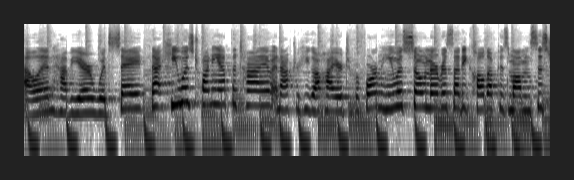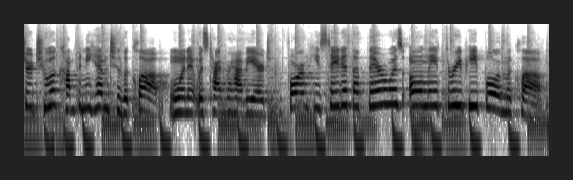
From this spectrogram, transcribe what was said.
Ellen, Javier would say that he was 20 at the time and after he got hired to perform, he was so nervous that he called up his mom and sister to accompany him to the club. When it was time for Javier to perform, he stated that there was only three people in the club.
